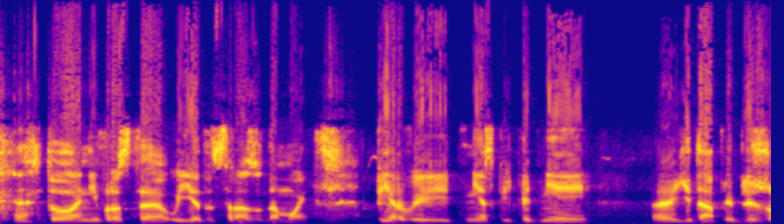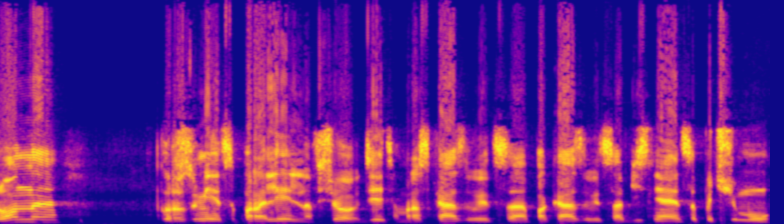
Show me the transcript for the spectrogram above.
то они просто уедут сразу домой. Первые несколько дней э, еда приближенная, разумеется, параллельно все детям рассказывается, показывается, объясняется, почему,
